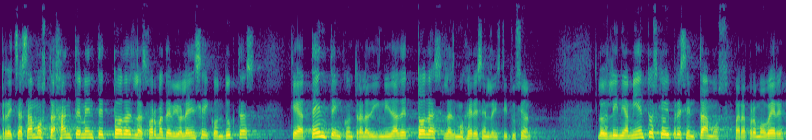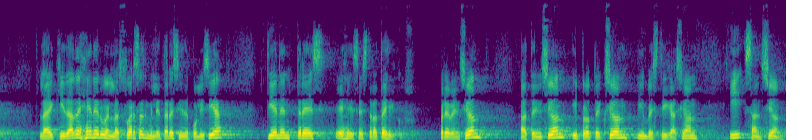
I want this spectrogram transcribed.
Rechazamos tajantemente todas las formas de violencia y conductas que atenten contra la dignidad de todas las mujeres en la institución. Los lineamientos que hoy presentamos para promover la equidad de género en las fuerzas militares y de policía tienen tres ejes estratégicos. Prevención, atención y protección, investigación y sanción.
